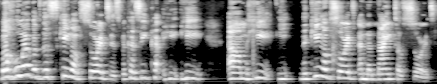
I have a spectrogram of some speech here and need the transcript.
But whoever this King of Swords is, because he he he um he, he the King of Swords and the Knight of Swords.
